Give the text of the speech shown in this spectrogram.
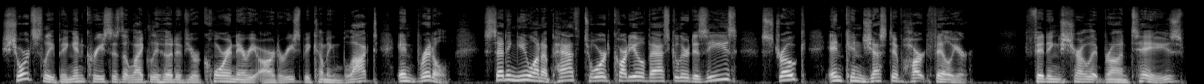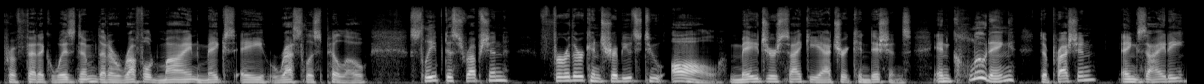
Short sleeping increases the likelihood of your coronary arteries becoming blocked and brittle, setting you on a path toward cardiovascular disease, stroke, and congestive heart failure. Fitting Charlotte Bronte's prophetic wisdom that a ruffled mind makes a restless pillow, sleep disruption further contributes to all major psychiatric conditions, including depression, anxiety,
